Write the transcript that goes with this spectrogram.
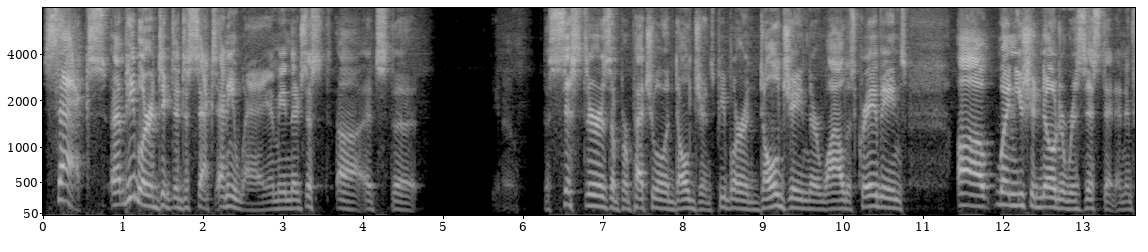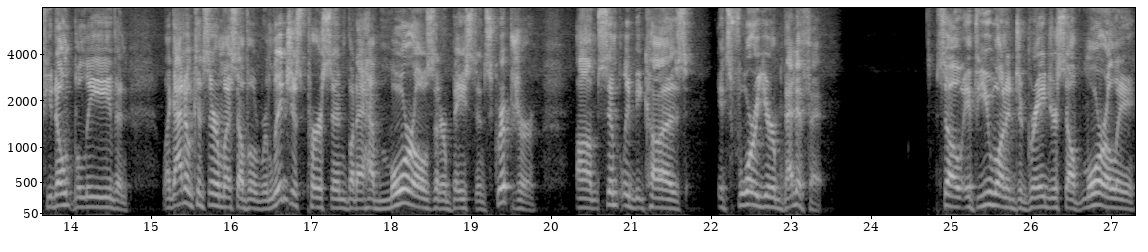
sex, and people are addicted to sex anyway. I mean, there's just uh, it's the you know the sisters of perpetual indulgence. People are indulging their wildest cravings uh, when you should know to resist it. And if you don't believe and like I don't consider myself a religious person, but I have morals that are based in scripture um, simply because it's for your benefit. So if you want to degrade yourself morally,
